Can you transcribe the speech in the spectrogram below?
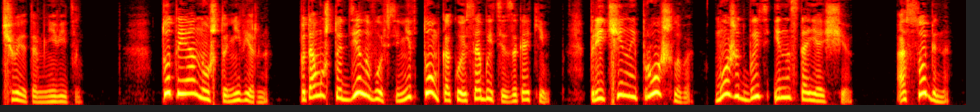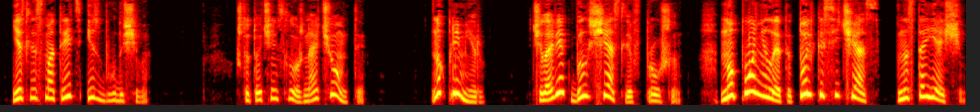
Чего я там не видел? То-то и оно, что неверно. Потому что дело вовсе не в том, какое событие за каким. Причиной прошлого может быть и настоящее. Особенно, если смотреть из будущего. Что-то очень сложно. О чем ты? Ну, к примеру, человек был счастлив в прошлом, но понял это только сейчас, в настоящем.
